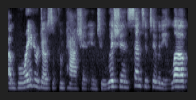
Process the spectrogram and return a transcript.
a greater dose of compassion, intuition, sensitivity, love,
